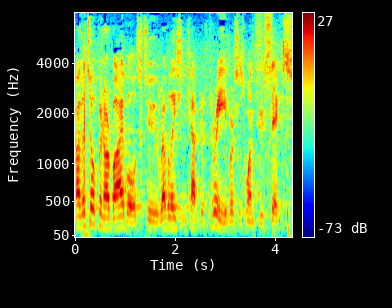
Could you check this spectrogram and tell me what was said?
All right, let's open our Bibles to Revelation chapter 3, verses 1 through 6.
